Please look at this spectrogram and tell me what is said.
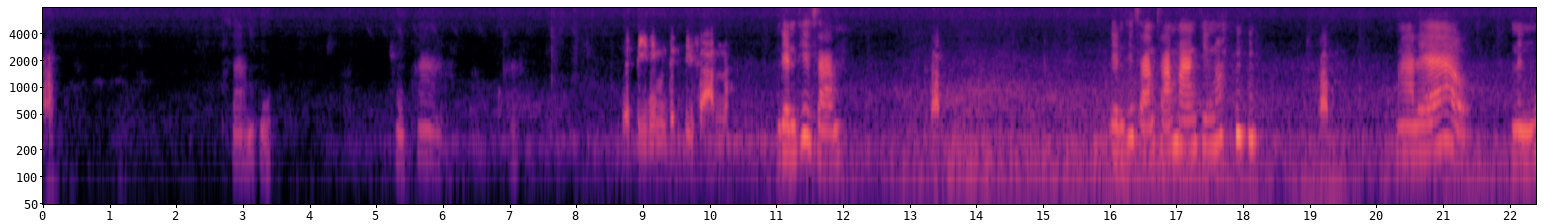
ครับสามหกหกห้าค่ะ แต่ปีนี้มันเด่นที่สามนะเด่นที่สาม ครับ เด่นที่สามสามมาจริงเนาะ ครับ มาแล้วหนึ่งง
